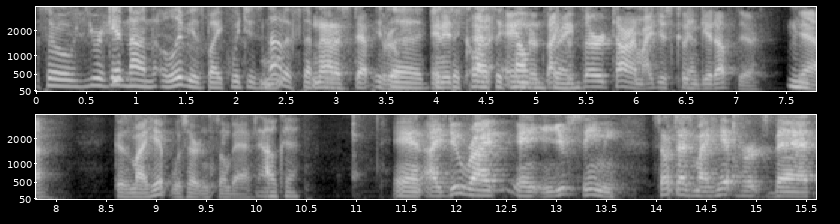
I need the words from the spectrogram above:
So you were getting on Olivia's bike, which is not a step. Not through. a step It's through. a just a classic and, mountain and the, like the third time, I just couldn't get up there. Yeah, because my hip was hurting so bad. okay. And I do ride, and, and you've seen me. Sometimes my hip hurts bad,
